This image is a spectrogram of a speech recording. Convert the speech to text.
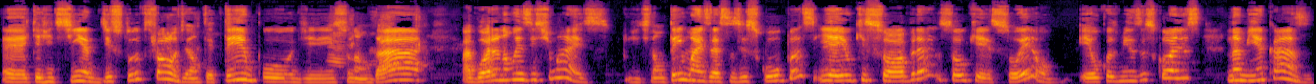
é, que a gente tinha disso tudo que você falou, de não ter tempo, de isso não dar, agora não existe mais. A gente não tem mais essas desculpas, e aí o que sobra sou o quê? Sou eu. Eu com as minhas escolhas na minha casa.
